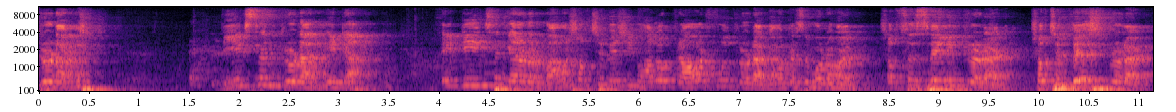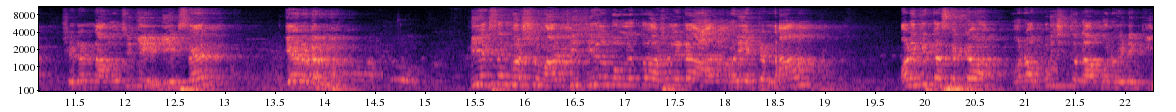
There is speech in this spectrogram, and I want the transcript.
product DXN product এটা। এই ডিএক্সএন গ্যানোডার্মা আমার সবচেয়ে বেশি ভালো পাওয়ারফুল প্রোডাক্ট আমার কাছে মনে হয়। সবচেয়ে সেলিং প্রোডাক্ট সবচেয়ে বেস্ট প্রোডাক্ট সেটার নাম হচ্ছে কি? DXN ganoderma DXN mushroom artificial বললে তো আসলে এটা মানে একটা নাম, অনেকের কাছে একটা মানে অপরিচিত নাম মনে হয় এটা কি?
